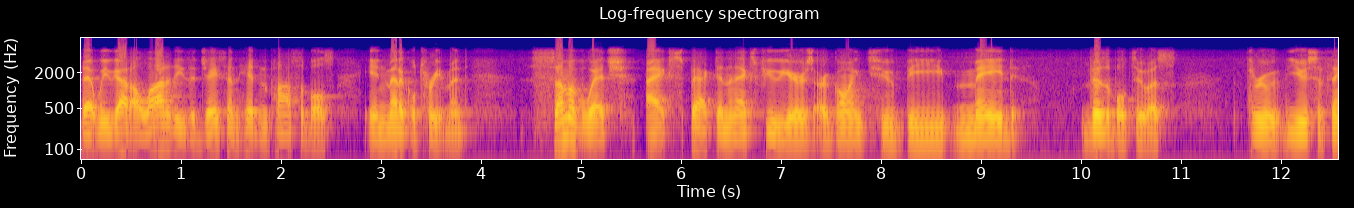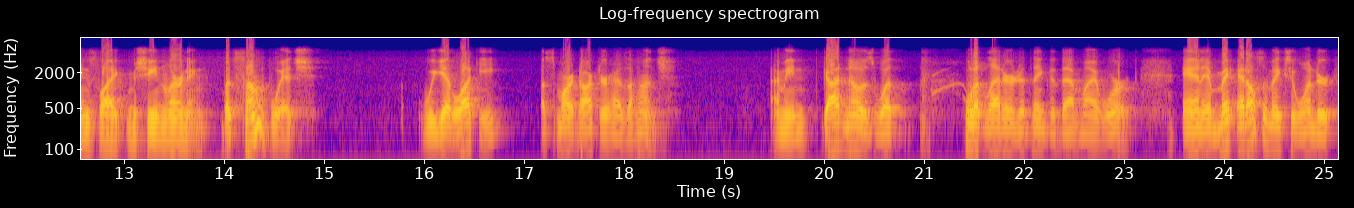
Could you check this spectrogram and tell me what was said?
that we've got a lot of these adjacent hidden possibles in medical treatment. Some of which I expect in the next few years are going to be made visible to us through the use of things like machine learning. But some of which we get lucky, a smart doctor has a hunch. I mean, God knows what what led her to think that that might work. And it ma- it also makes you wonder:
